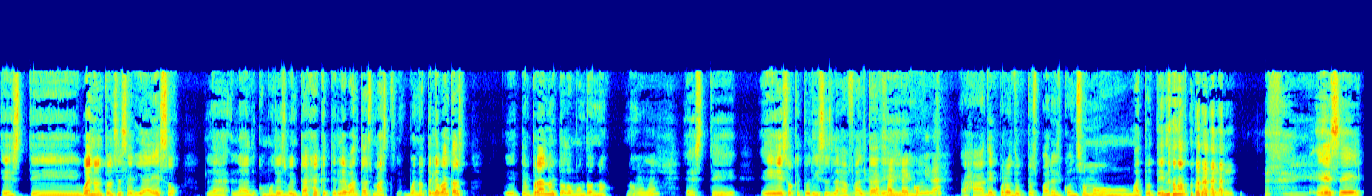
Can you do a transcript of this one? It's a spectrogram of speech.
Este, bueno, entonces sería eso, la, la como desventaja que te levantas más, bueno, te levantas eh, temprano y todo mundo no, ¿no? Este, eso que tú dices, la falta de... falta de comida. Ajá, de productos para el consumo matutino. Ese,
